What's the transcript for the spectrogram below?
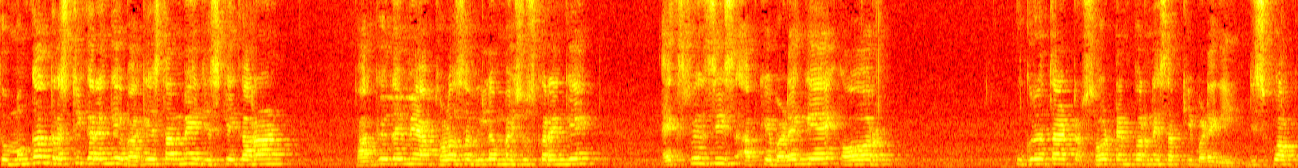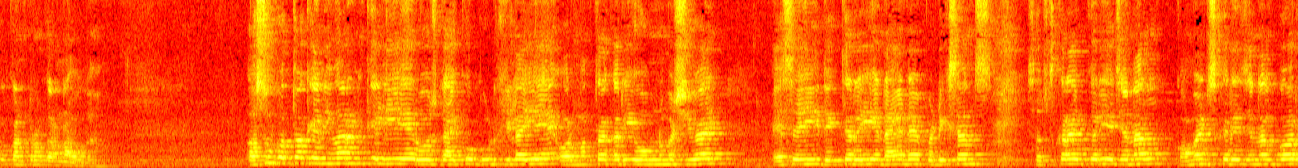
तो मंगल दृष्टि करेंगे भाग्य स्थान में, जिसके कारण भाग्योदय में आप थोड़ा सा विलंब महसूस करेंगे एक्सपेंसिस आपके बढ़ेंगे और उग्रता शॉर्ट टेम्परनेस आपकी बढ़ेगी, जिसको आपको कंट्रोल करना होगा। अशुभत्व के निवारण के लिए रोज गाय को गुड़ खिलाइए और मंत्र करिए ओम नमः शिवाय। ऐसे ही देखते रहिए नए नए प्रडिक्शंस सब्सक्राइब करिए चैनल कमेंट्स करिए चैनल पर।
